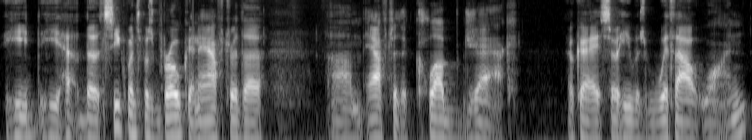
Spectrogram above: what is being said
he he had the sequence was broken after the um, after the club jack. Okay, so he was without one.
